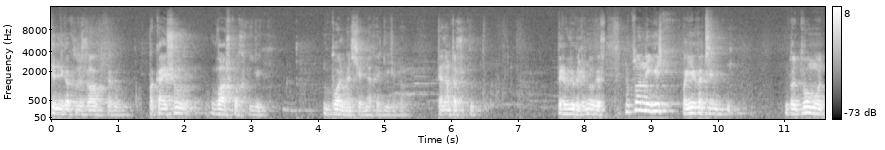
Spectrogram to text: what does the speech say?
клініках лежав. Поки ще важко ходити. Больно сильно ходити. Надо, щоб привикли ноги. Ну, плани є поїхати додому.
